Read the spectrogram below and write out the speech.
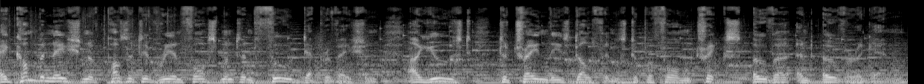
A combination of positive reinforcement and food deprivation are used to train these dolphins to perform tricks over and over again.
